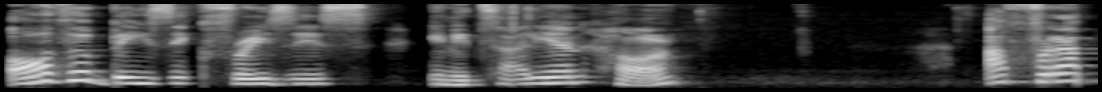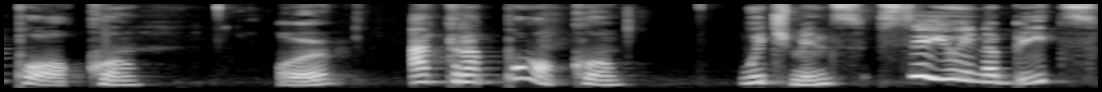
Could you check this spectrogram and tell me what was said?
Other basic phrases in Italian are a fra poco or a tra poco, which means see you in a bit.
